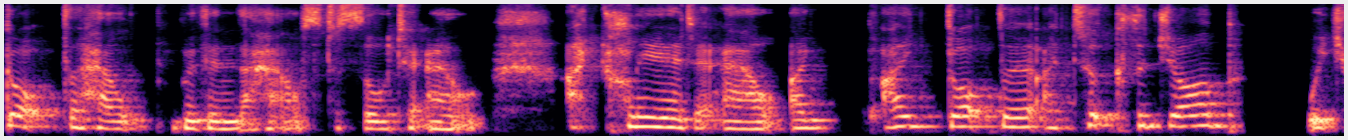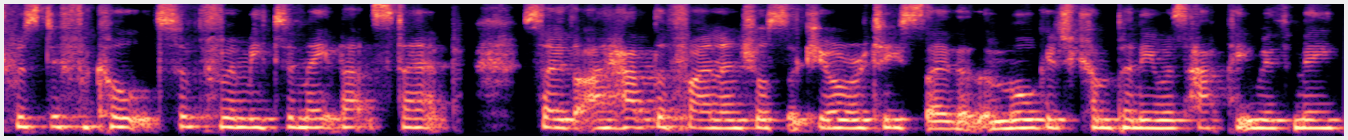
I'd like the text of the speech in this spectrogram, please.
got the help within the house to sort it out. I cleared it out. I I got the I took the job which was difficult to, for me to make that step so that I had the financial security, so that the mortgage company was happy with me.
